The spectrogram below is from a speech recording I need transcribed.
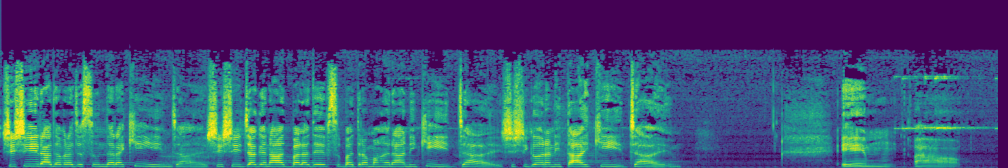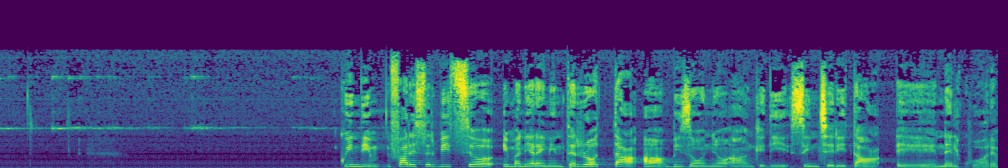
Shishi Radha Vraja Sundara ki jai, Shishi Jagannath Baladev Subhadra Maharani ki jai, Shishi Goranitai ki jai. E, uh, Quindi fare servizio in maniera ininterrotta ha bisogno anche di sincerità nel cuore.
